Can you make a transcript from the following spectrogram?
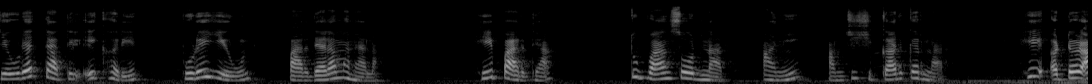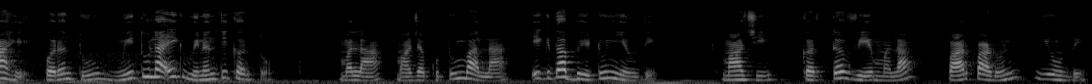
तेवढ्यात त्यातील एक हरिण पुढे येऊन पारध्याला म्हणाला हे पारध्या तू बाण सोडणार आणि आमची शिकार करणार. हे अटळ आहे परंतु मी तुला एक विनंती करतो. मला माझ्या कुटुंबाला एकदा भेटून येऊ दे. माझी कर्तव्ये मला पार पाडून येऊ दे.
